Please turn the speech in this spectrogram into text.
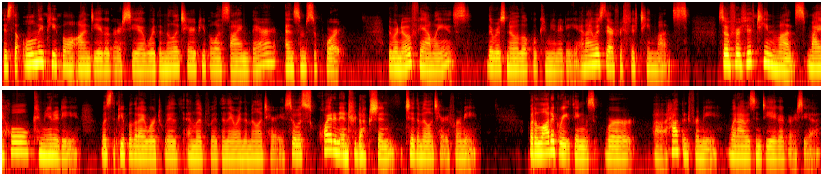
is the only people on Diego Garcia were the military people assigned there and some support. There were no families, there was no local community. And I was there for 15 months. So, for 15 months, my whole community was the people that I worked with and lived with, and they were in the military. So, it was quite an introduction to the military for me. But a lot of great things were uh, happened for me when I was in Diego Garcia.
